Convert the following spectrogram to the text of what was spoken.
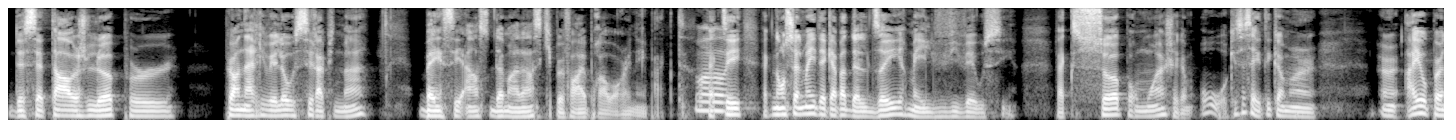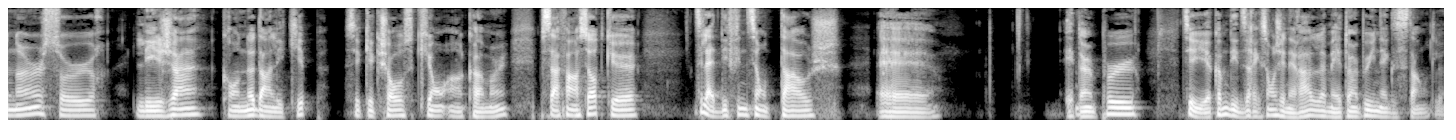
de cet âge-là peut peut en arriver là aussi rapidement? Ben c'est en se demandant ce qu'il peut faire pour avoir un impact. fait, que, non seulement il était capable de le dire, mais il vivait aussi. Fait que ça, pour moi, j'étais comme, oh, ok, ça, ça a été comme un un eye opener sur les gens qu'on a dans l'équipe. C'est quelque chose qu'ils ont en commun. Puis ça fait en sorte que la définition de tâche euh, est un peu, il y a comme des directions générales, mais est un peu inexistante, là,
